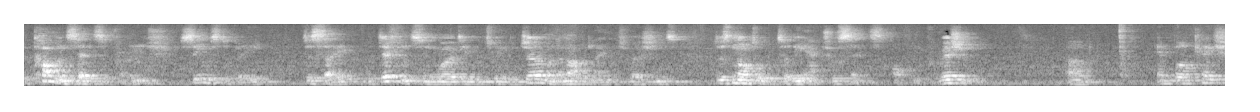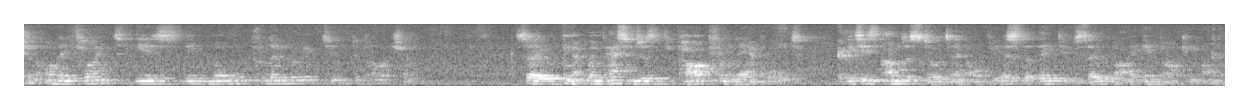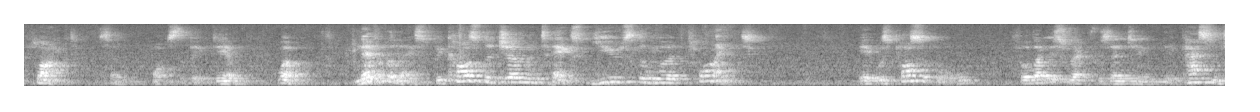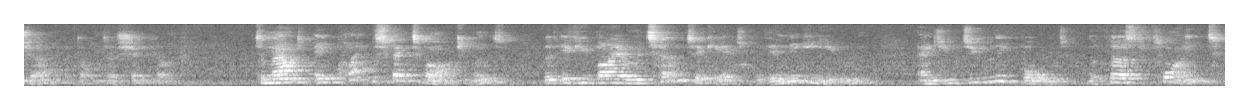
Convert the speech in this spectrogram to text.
The common sense approach seems to be to say the difference in wording between the German and other language versions does not alter the actual sense of the provision. Um, embarkation on a flight is the normal preliminary to departure. So, you know, when passengers depart from an airport, it is understood and obvious that they do so by embarking on a flight. So, what's the big deal? Well, nevertheless, because the German text used the word flight, it was possible for those representing the passenger, Dr. Schenkel, to mount a quite respectable argument that if you buy a return ticket within the EU and you duly board the first flight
